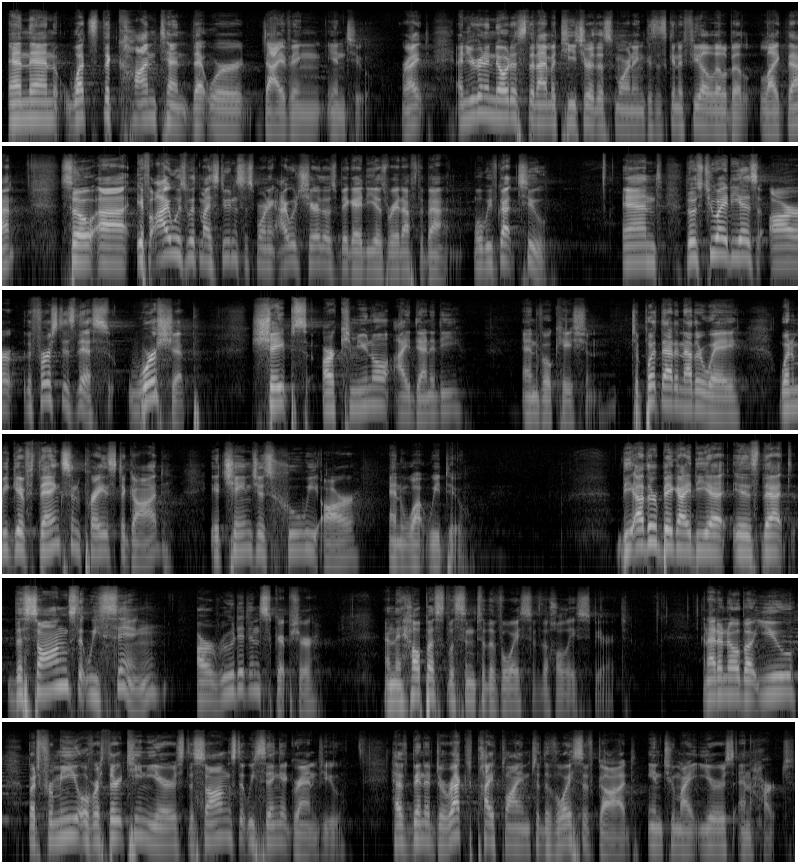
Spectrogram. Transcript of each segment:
And then what's the content that we're diving into? Right? And you're going to notice that I'm a teacher this morning because it's going to feel a little bit like that. So uh, if I was with my students this morning, I would share those big ideas right off the bat. Well, we've got two. And those two ideas are the first is this worship shapes our communal identity and vocation. To put that another way, when we give thanks and praise to God, it changes who we are and what we do. The other big idea is that the songs that we sing are rooted in Scripture and they help us listen to the voice of the Holy Spirit. And I don't know about you, but for me, over 13 years, the songs that we sing at Grandview have been a direct pipeline to the voice of God into my ears and heart.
